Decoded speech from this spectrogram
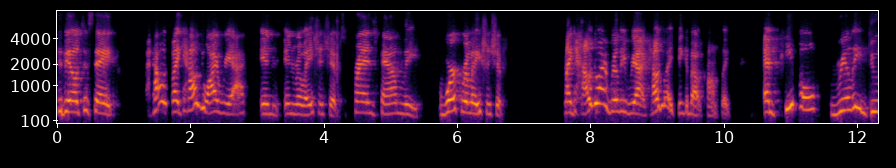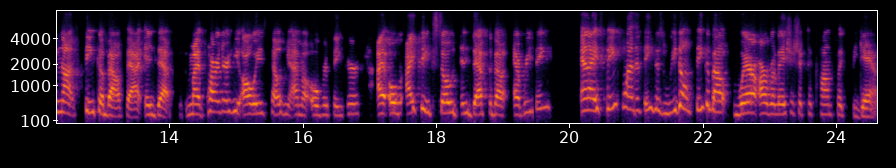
to be able to say, how, like, how do I react in in relationships friends family work relationships? Like how do i really react? How do i think about conflict? And people really do not think about that in depth. My partner he always tells me i'm an overthinker. I over i think so in depth about everything and i think one of the things is we don't think about where our relationship to conflict began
